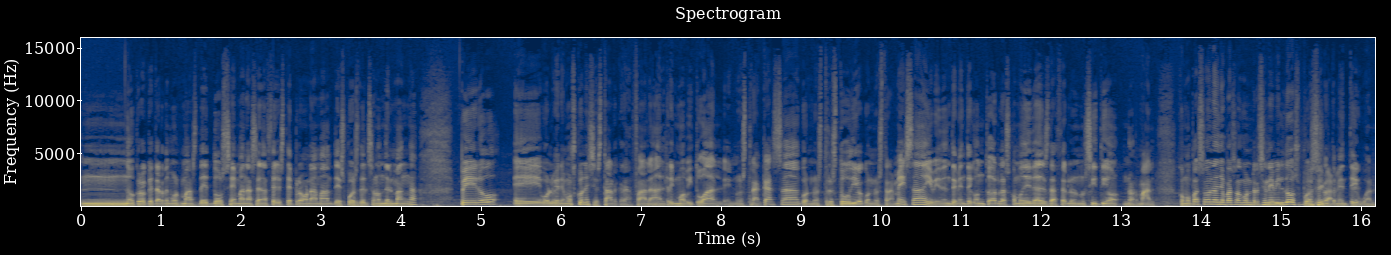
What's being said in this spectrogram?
Mm, no creo que tardemos más de dos semanas en hacer este programa después del Salón del Manga, pero eh, volveremos con ese StarCraft al, al ritmo habitual, en nuestra casa, con nuestro estudio, con nuestra mesa y evidentemente con todas las comodidades de hacerlo en un sitio normal. Como pasó el año pasado con Resident Evil 2, pues exactamente igual.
